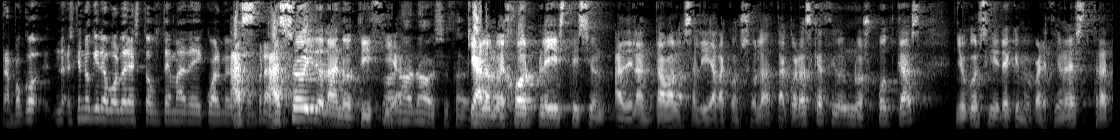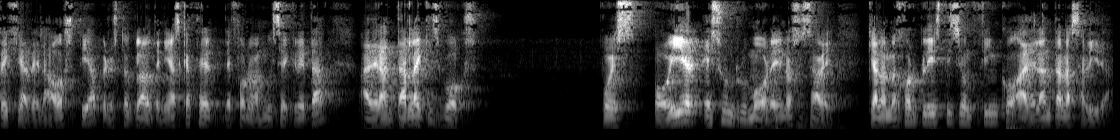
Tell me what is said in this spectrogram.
tampoco, no, es que no quiero volver esto a un tema de cuál me voy a ¿Has, comprar. has oído la noticia? No, no, no, sí está que bien. a lo mejor PlayStation adelantaba la salida a la consola. ¿Te acuerdas que hace unos podcasts yo consideré que me parecía una estrategia de la hostia, pero esto claro, tenías que hacer de forma muy secreta, adelantar la Xbox. Pues hoy es un rumor, ¿eh? no se sabe, que a lo mejor PlayStation 5 adelanta la salida.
